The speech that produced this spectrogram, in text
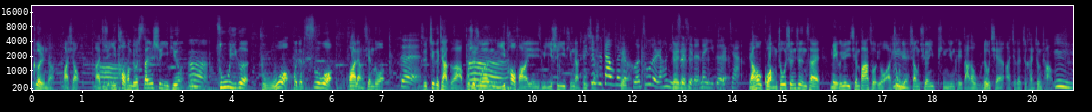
个人的花销啊，就是一哦套房，比如三室一厅，嗯，租一个主卧或者次卧花两千多，对，这这个价格啊，不是说嗯你一套房也什么一室一厅两千对，七、啊，就是大部分是合租的，然后你自己的那一个价，然后广州、深圳在每个月一千八左右啊，重点嗯商圈平均可以达到五六千啊，这个这个很正常。嗯。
